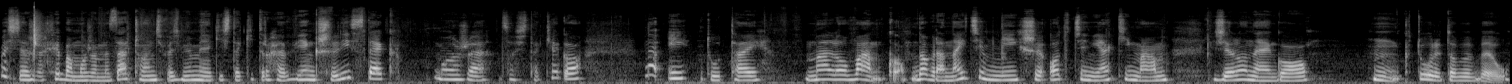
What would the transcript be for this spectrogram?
Myślę, że chyba możemy zacząć. Weźmiemy jakiś taki trochę większy listek, może coś takiego. No i tutaj malowanko. Dobra, najciemniejszy odcień, jaki mam zielonego. Hmm, który to by był?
